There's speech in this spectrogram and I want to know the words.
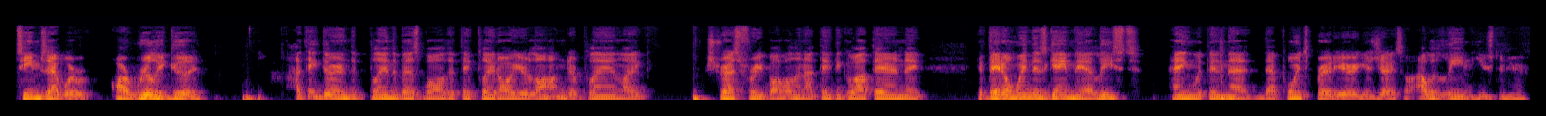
teams that were are really good. I think they're the, playing the best ball that they played all year long. They're playing like stress-free ball, and I think they go out there and they, if they don't win this game, they at least hang within that that point spread here against Jags. So I would lean Houston here.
